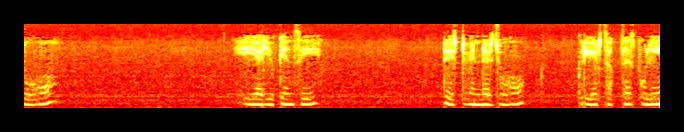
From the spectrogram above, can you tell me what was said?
जो हो here you can see test vendor जो हो create successfully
